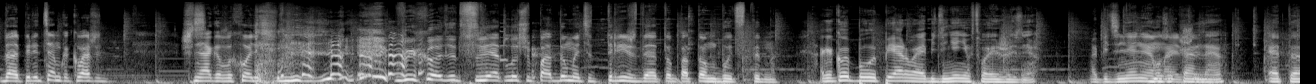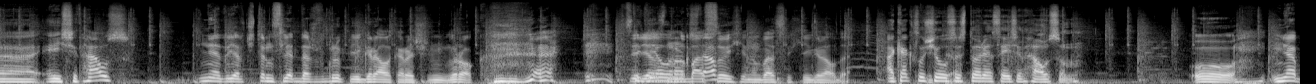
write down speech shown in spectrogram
Да, перед тем, как ваша шняга выходит, выходит в свет, лучше подумайте трижды, а то потом будет стыдно. А какое было первое объединение в твоей жизни? Объединение. Музыкальное. Это Acid House? Нет, я в 14 лет даже в группе играл, короче, рок. Серьезно, на басухе, на басухе играл, да. А как случилась история с Acid House? О, у меня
